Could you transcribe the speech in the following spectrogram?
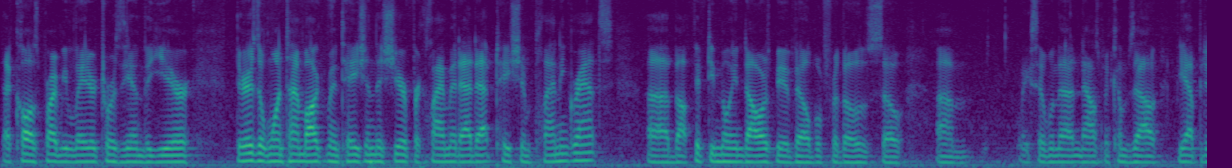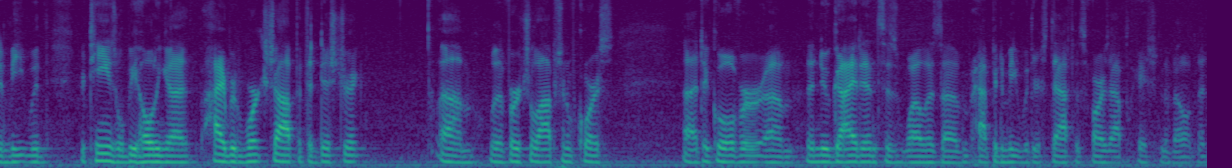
that call is probably later towards the end of the year. There is a one-time augmentation this year for climate adaptation planning grants. Uh, about fifty million dollars be available for those. So, um, like I said, when that announcement comes out, be happy to meet with your teams. We'll be holding a hybrid workshop at the district um, with a virtual option, of course, uh, to go over um, the new guidance as well as uh, happy to meet with your staff as far as application development.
